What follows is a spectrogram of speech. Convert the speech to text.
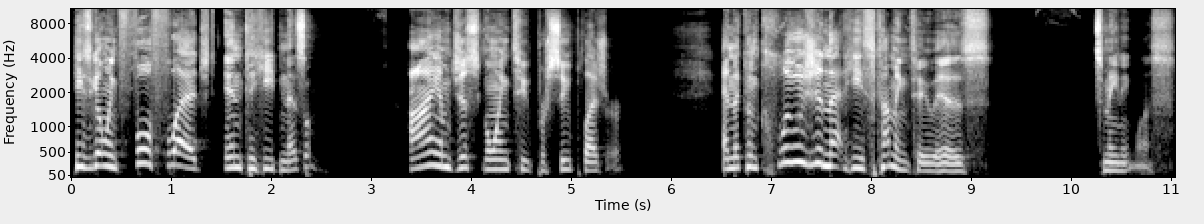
he's going full fledged into hedonism. I am just going to pursue pleasure. And the conclusion that he's coming to is it's meaningless.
